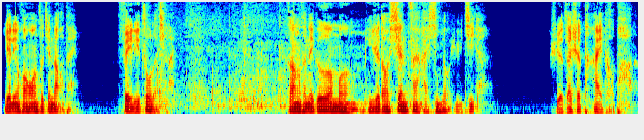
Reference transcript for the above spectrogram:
叶林晃晃自己脑袋，费力坐了起来。刚才那个噩梦，一直到现在还心有余悸啊，实在是太可怕了。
